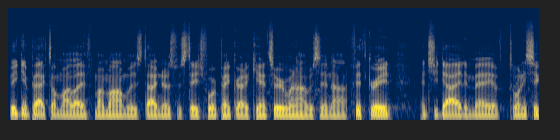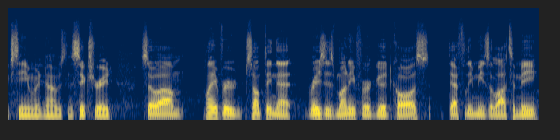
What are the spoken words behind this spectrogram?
big impact on my life. My mom was diagnosed with stage four pancreatic cancer when I was in uh, fifth grade, and she died in May of 2016 when I was in sixth grade. So um, playing for something that raises money for a good cause definitely means a lot to me.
